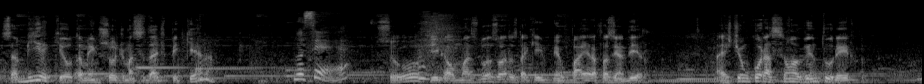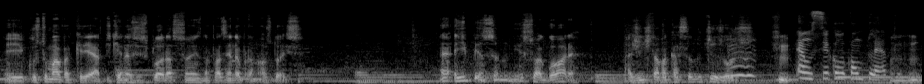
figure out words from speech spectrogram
Sabia que eu também sou de uma cidade pequena? Você é? Sou, fica a umas duas horas daqui. Meu pai era fazendeiro, mas tinha um coração aventureiro. E costumava criar pequenas explorações na fazenda para nós dois. É, e pensando nisso agora, a gente estava caçando tesouros. Hum. É um ciclo completo. Uhum.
